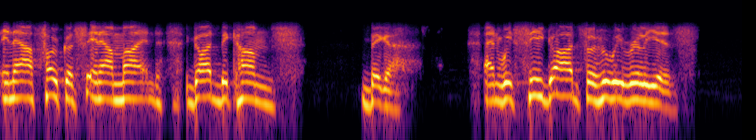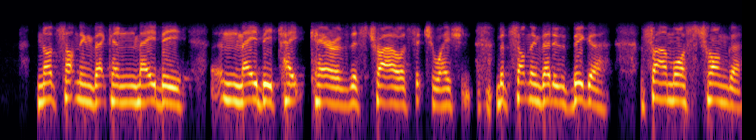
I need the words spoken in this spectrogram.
in our focus, in our mind, God becomes bigger. And we see God for who he really is. Not something that can maybe, maybe take care of this trial or situation, but something that is bigger, far more stronger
